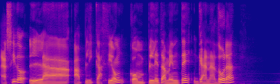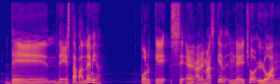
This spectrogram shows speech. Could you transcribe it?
ha sido la aplicación completamente ganadora de, de esta pandemia porque eh, además que de hecho lo han,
